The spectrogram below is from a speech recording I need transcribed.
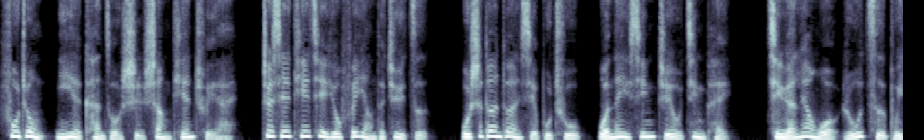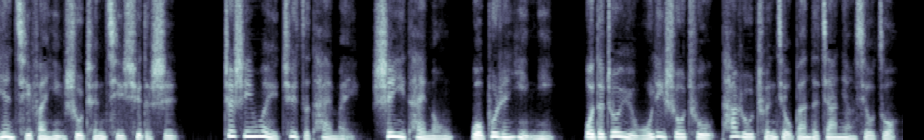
负重你也看作是上天垂爱。这些贴切又飞扬的句子，我是断断写不出，我内心只有敬佩。请原谅我如此不厌其烦引述陈其旭的诗，这是因为句子太美，诗意太浓，我不忍隐匿。我的拙语无力说出它如醇酒般的佳酿秀作，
